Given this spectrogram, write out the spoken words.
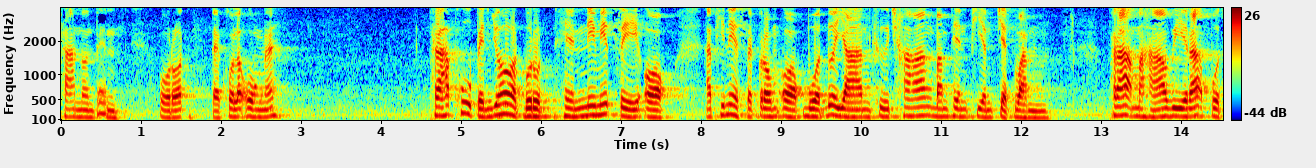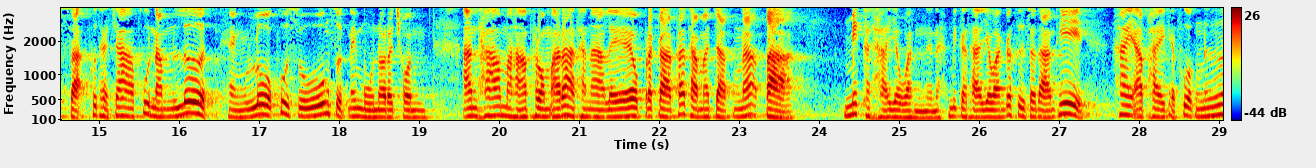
พระอานนท์เป็นโอรส แต่คนละองค์นะพระผู้เป็นยอดบุรุษเห็นนิมิตสี่ออก อภิเนศกรมออกบวชดด้วยยานคือช้างบำเพ็ญเพียรเจ็ดวัน พระมหาวีระปุตสะพุทธเจ้า ผู้นำเลิศแห่งโลกผู้สูงสุดในหมู่นรชน อันท้ามหาพรหมอาราธนาแล้วประกาศพระธรรมจักณป่ามิกทายวันเนี่ยนะมิกทายวันก็คือสถานที่ให้อภัยแก่พวกเนื้อ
